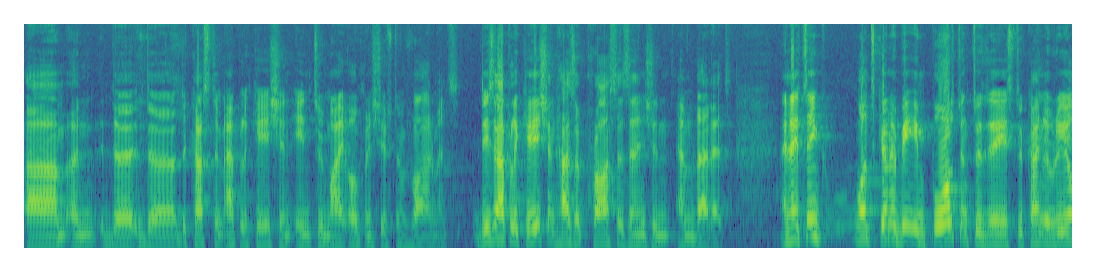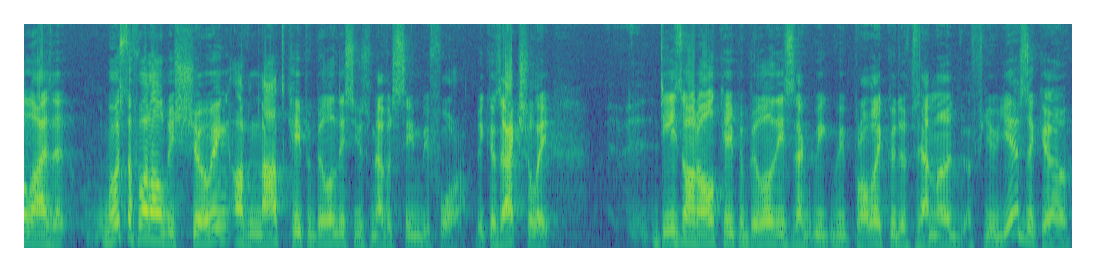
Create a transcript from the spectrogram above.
um, and the, the, the, custom application into my OpenShift environment. This application has a process engine embedded. And I think what's going to be important today is to kind of realize that most of what I'll be showing are not capabilities you've never seen before. Because actually, these are all capabilities that we, we probably could have demoed a few years ago.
